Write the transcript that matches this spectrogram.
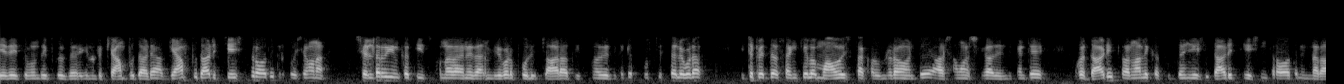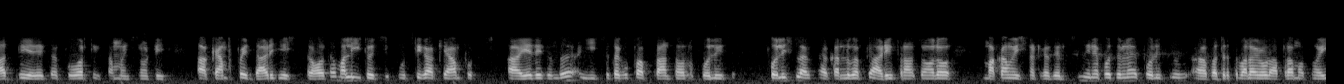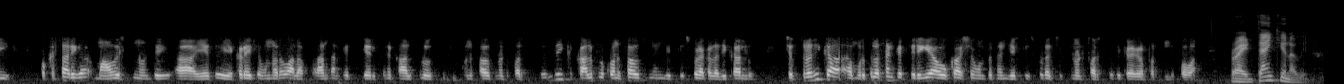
ఏదైతే ఉందో ఇప్పుడు జరిగిన క్యాంపు దాడి ఆ క్యాంపు దాడి చేసిన తర్వాత ఇక్కడికి వచ్చి ఏమైనా షెల్టర్ ఇంకా తీసుకున్నారా అనే దాని మీద కూడా పోలీసులు ఆరా తీసుకున్నారు ఎందుకంటే పూర్తి స్థాయిలో కూడా ఇంత పెద్ద సంఖ్యలో మావోయిస్ట్ అక్కడ ఉండడం అంటే ఆషామాషి కాదు. ఎందుకంటే ఒక దాడి ప్రణాళిక సిద్ధం చేసి దాడి చేసిన తర్వాత నిన్న రాత్రి ఏదైతే పూర్తికి సంబంధించినటువంటి ఆ క్యాంప్ పై దాడి చేసిన తర్వాత మళ్ళీ ఇటు వచ్చి పూర్తిగా క్యాంపు ఏదైతే ఉందో ఈ చిత్తగుప్ప ప్రాంతంలో పోలీసు పోలీసుల కళ్ళు కప్పి అడవి ప్రాంతంలో మకాం వేసినట్టుగా తెలుస్తుంది. ఈ నేపథ్యంలో పోలీసులు భద్రత బలాలు కూడా అప్రమత్తం అయ్యి ఒకసారిగా మావోయిస్టు నుండి ఏదో ఎక్కడైతే ఉన్నారో వాళ్ళ ప్రాంతానికి చేరుకుని కాల్పులు కొనసాగుతున్న పరిస్థితి ఉంది. ఇక కాల్పులు కొనసాగుతుందని చెప్పేసి కూడా అక్కడ అధికారులు చెప్తున్నారు. ఇక ఆ మృతుల సంఖ్య పెరిగే అవకాశం ఉంటుందని చెప్పేసి కూడా చెప్తున్న పరిస్థితి ఇక్కడ కనపడుతుంది Pawan. Right thank you Naveen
